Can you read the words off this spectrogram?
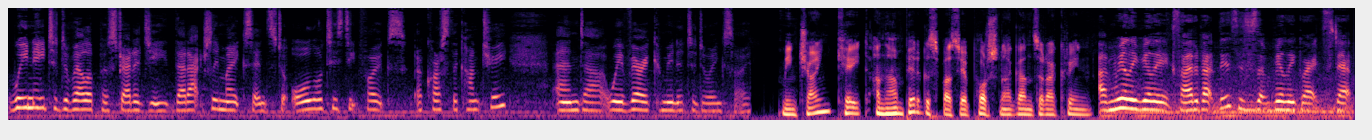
We need to develop a strategy that actually makes sense to all autistic folks across the country, and uh, we're very committed to doing so. Մինչայն Քեյթ անհամբեր կսպասե փորձնական ծրագրին I'm really, really excited about this. This is a really great step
